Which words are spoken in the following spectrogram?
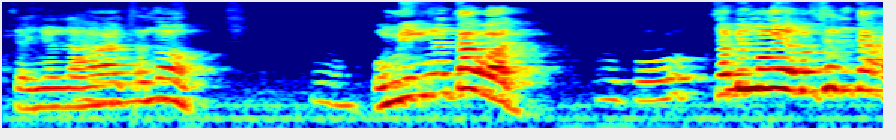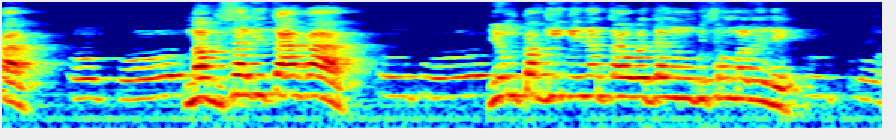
Sa inyong lahat, ano? Humingi ng tawad. opo, Sabi mo ngayon, magsalita ka. opo, Magsalita ka. opo, Yung paghingi ng tawad ang gusto kong marinig. opo,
